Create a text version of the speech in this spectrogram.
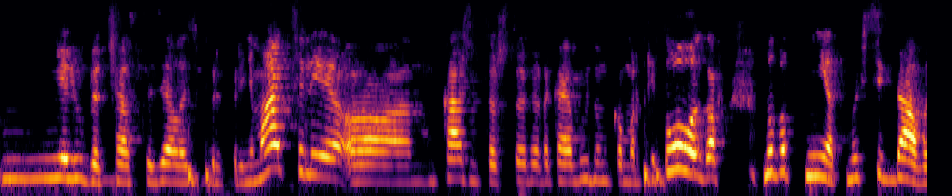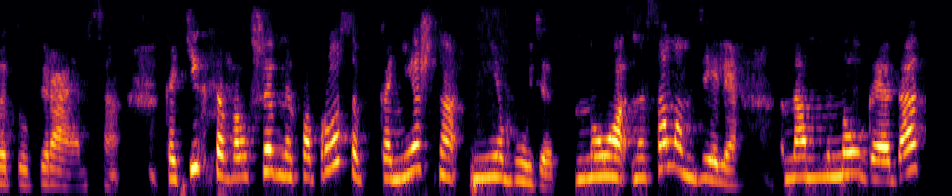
не любят часто делать предприниматели, э, кажется, что это такая выдумка маркетологов, но вот нет, мы всегда в это упираемся. Каких-то волшебных вопросов, конечно, не будет, но на самом деле нам многое даст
